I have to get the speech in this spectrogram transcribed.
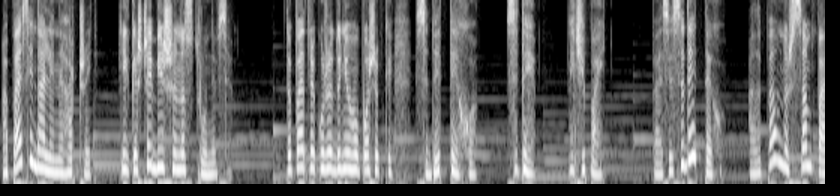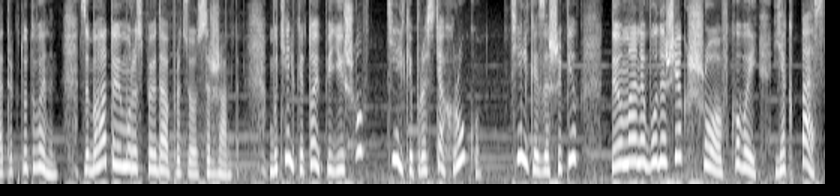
А пес і далі не гарчить, тільки ще більше наструнився. То Петрик уже до нього пошепки Сиди тихо, сиди, не чіпай. Пес і сидить тихо. Але певно ж сам Петрик тут винен. Забагато йому розповідав про цього сержанта, бо тільки той підійшов, тільки простяг руку, тільки зашипів, ти в мене будеш як шовковий, як пес,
